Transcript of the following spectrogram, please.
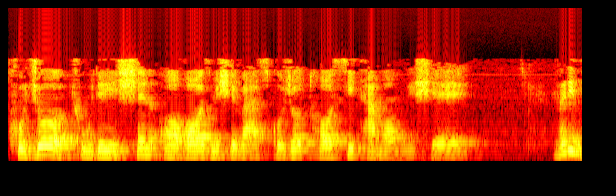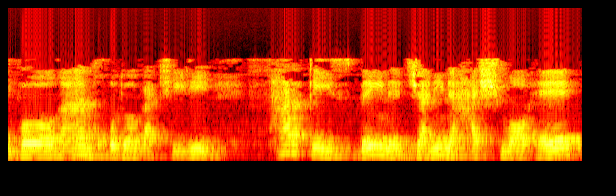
کجا توده شن آغاز میشه و از کجا تاسی تمام میشه؟ ولی واقعا خدا وکیلی فرقی بین جنین هشت ماهه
